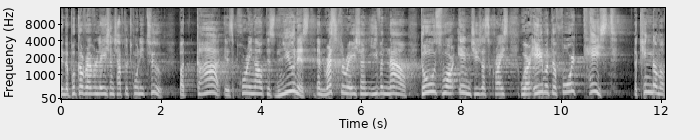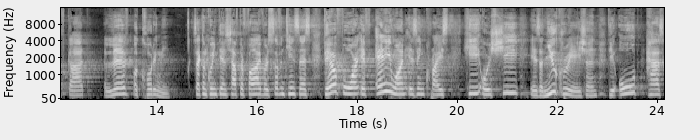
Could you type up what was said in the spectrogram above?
in the book of Revelation chapter 22, but God is pouring out this newness and restoration even now. Those who are in Jesus Christ, we are able to foretaste the kingdom of God and live accordingly. 2 Corinthians chapter 5 verse 17 says, Therefore, if anyone is in Christ, he or she is a new creation. The old has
